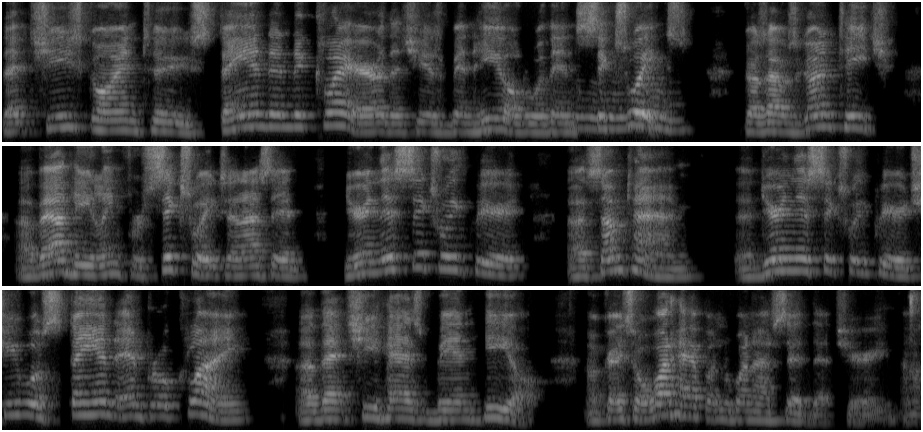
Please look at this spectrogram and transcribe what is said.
that she's going to stand and declare that she has been healed within mm-hmm. six weeks because I was going to teach about healing for six weeks. And I said, during this six week period, uh, sometime uh, during this six week period, she will stand and proclaim uh, that she has been healed. Okay, so what happened when I said that, Sherry? Uh,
